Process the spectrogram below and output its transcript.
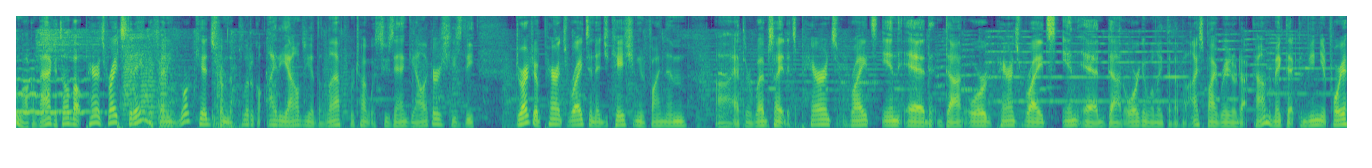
Welcome back. It's all about parents' rights today and defending your kids from the political ideology of the left. We're talking with Suzanne Gallagher. She's the director of Parents' Rights and Education. You can find them uh, at their website. It's parentsrightsined.org, parentsrightsined.org, and we'll link that up on ispyradio.com to make that convenient for you.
